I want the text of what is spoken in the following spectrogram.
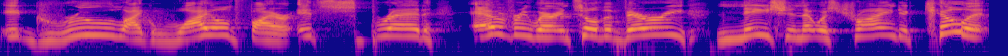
it grew like wildfire. It spread everywhere until the very nation that was trying to kill it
